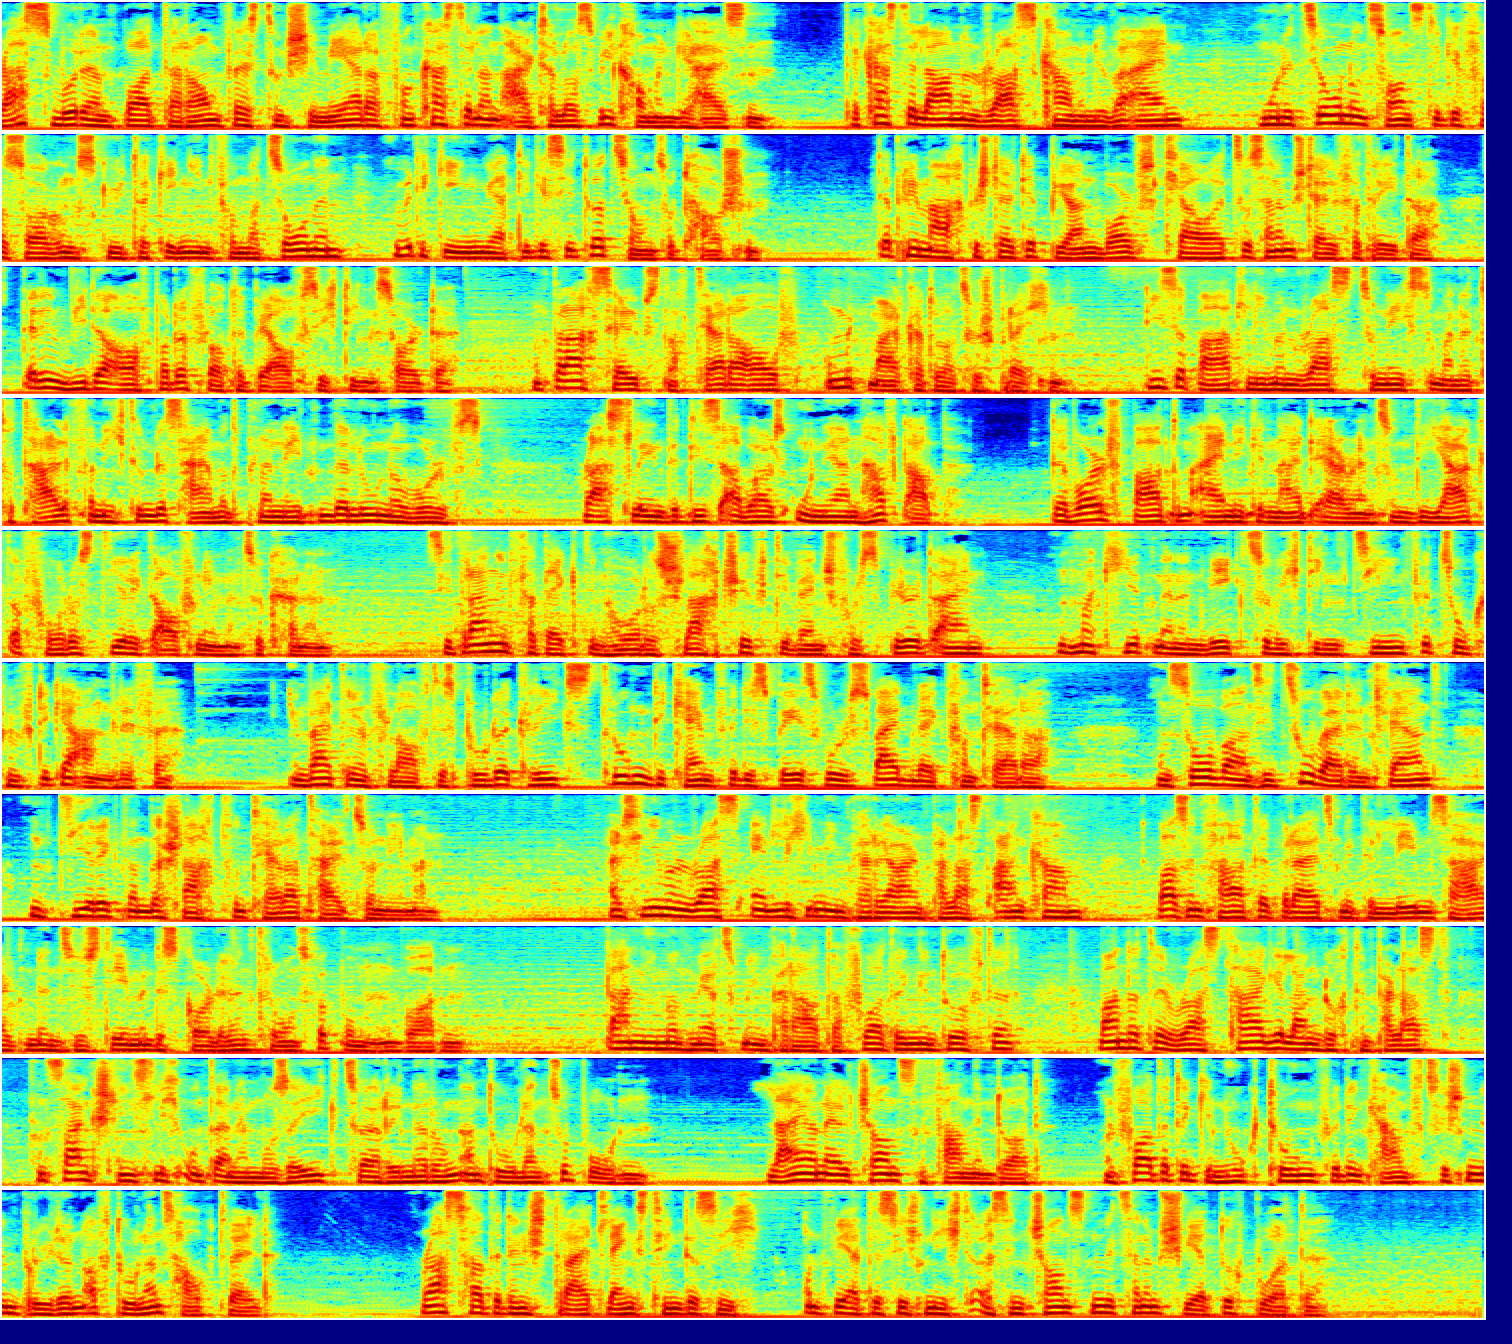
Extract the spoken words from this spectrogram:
Russ wurde an Bord der Raumfestung Chimera von Castellan Altalos willkommen geheißen. Der Castellan und Russ kamen überein, Munition und sonstige Versorgungsgüter gegen Informationen über die gegenwärtige Situation zu tauschen. Der Primarch bestellte Björn Wolfsklaue zu seinem Stellvertreter, der den Wiederaufbau der Flotte beaufsichtigen sollte, und brach selbst nach Terra auf, um mit Malkador zu sprechen. Dieser bat Lehman Russ zunächst um eine totale Vernichtung des Heimatplaneten der Lunar Wolves Russ lehnte dies aber als unehrenhaft ab. Der Wolf bat um einige Night Errands, um die Jagd auf Horus direkt aufnehmen zu können. Sie drangen verdeckt in Horus Schlachtschiff die Vengeful Spirit ein und markierten einen Weg zu wichtigen Zielen für zukünftige Angriffe. Im weiteren Verlauf des Bruderkriegs trugen die Kämpfe die Space Wolves weit weg von Terra, und so waren sie zu weit entfernt, um direkt an der Schlacht von Terra teilzunehmen. Als Lehman Russ endlich im imperialen Palast ankam, war sein Vater bereits mit den lebenserhaltenden Systemen des Goldenen Throns verbunden worden. Da niemand mehr zum Imperator vordringen durfte, wanderte Russ tagelang durch den Palast und sank schließlich unter einem Mosaik zur Erinnerung an Dulan zu Boden. Lionel Johnson fand ihn dort und forderte Genugtuung für den Kampf zwischen den Brüdern auf Dulans Hauptwelt. Russ hatte den Streit längst hinter sich und wehrte sich nicht, als ihn Johnson mit seinem Schwert durchbohrte.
